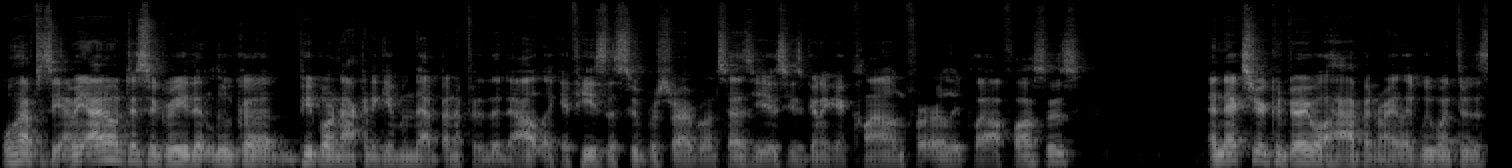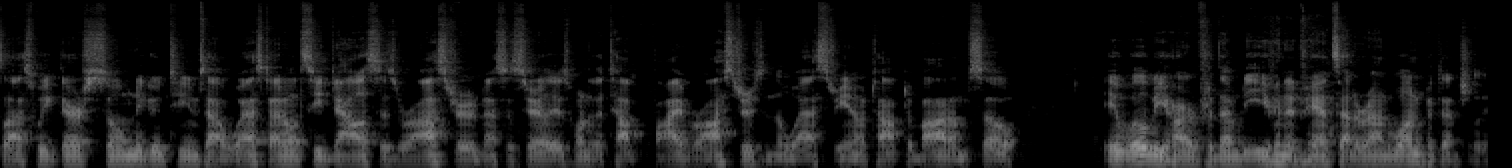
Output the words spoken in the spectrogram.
we'll have to see. I mean, I don't disagree that Luka People are not going to give him that benefit of the doubt. Like if he's the superstar everyone says he is, he's going to get clowned for early playoff losses. And next year could very well happen, right? Like we went through this last week. There are so many good teams out west. I don't see Dallas's roster necessarily as one of the top five rosters in the West, you know, top to bottom. So it will be hard for them to even advance out of round one potentially.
